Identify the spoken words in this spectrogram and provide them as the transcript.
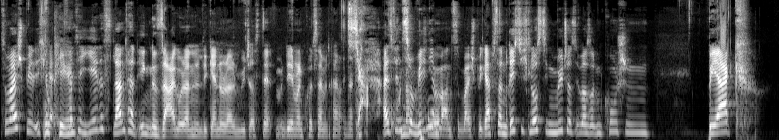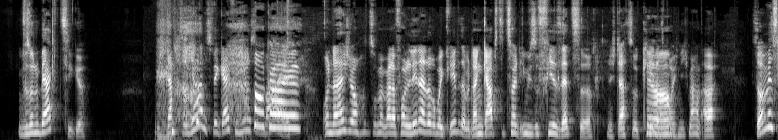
Zum Beispiel, ich, Okay. ich wette, jedes Land hat irgendeine Sage oder eine Legende oder einen Mythos, den, den man kurz damit reinmachen kann. Ja, Als wir in 100 Slowenien waren zum Beispiel, gab es dann einen richtig lustigen Mythos über so einen komischen Berg, über so eine Bergziege. Ich dachte so, ja, das wäre geil für Mythos Oh, und geil. Und dann habe ich auch so mit meiner Freundin Lena darüber geredet, aber dann gab es dazu halt irgendwie so vier Sätze. Und ich dachte so, okay, Ja. das brauche ich nicht machen. Aber sollen wir es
